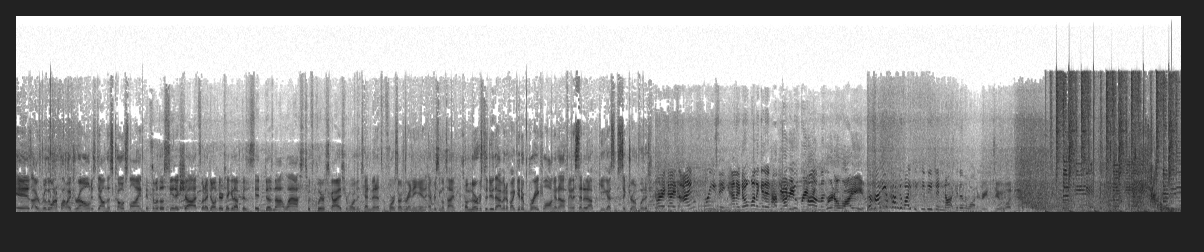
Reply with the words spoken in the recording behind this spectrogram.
is I really want to fly my drone just down this coastline, get some of those scenic shots, but I don't dare take it up because it does not last with clear skies for more than 10 minutes before it starts raining again every single time. So I'm nervous to do that, but if I get a break long enough, I'm gonna send it up, get you guys some sick drone footage. All right, guys, I'm freezing and I don't want to get in. How, how do you come? We're in Hawaii. So how do you come to Waikiki Beach and not get in the water? Three, two, one.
